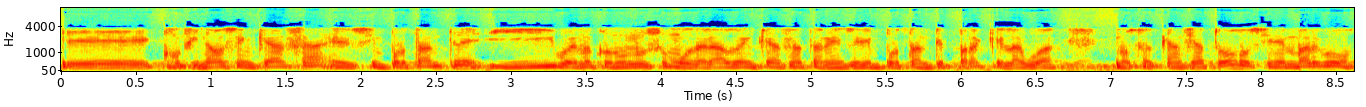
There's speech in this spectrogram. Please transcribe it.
eh, confinados en casa es importante y bueno, con un uso moderado en casa también sería importante para que el agua nos alcance a todos. Sin embargo,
